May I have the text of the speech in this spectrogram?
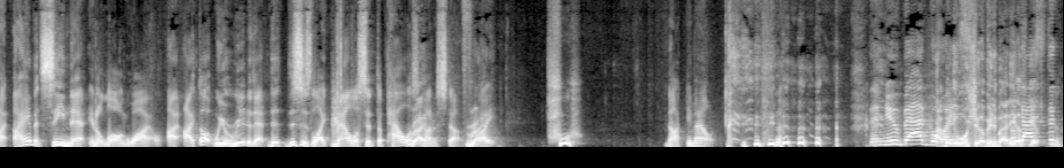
I, I haven't seen that in a long while. I, I thought we were rid of that. This, this is like malice at the palace Right. kind of stuff, Right. right? Whew. Knocked him out. The new bad boy. I bet he won't shove anybody Well, else. guys, Skip.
